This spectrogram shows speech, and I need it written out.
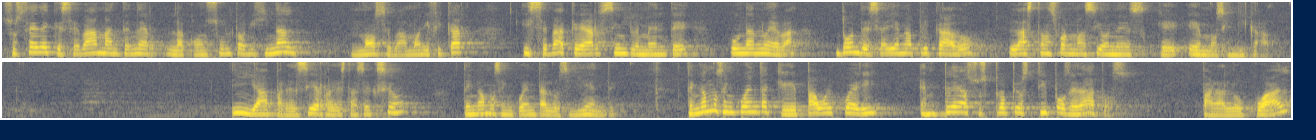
sucede que se va a mantener la consulta original, no se va a modificar y se va a crear simplemente una nueva donde se hayan aplicado las transformaciones que hemos indicado. Y ya para el cierre de esta sección, tengamos en cuenta lo siguiente. Tengamos en cuenta que Power Query emplea sus propios tipos de datos, para lo cual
